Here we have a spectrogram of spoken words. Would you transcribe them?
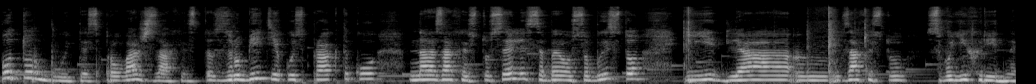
Потурбуйтесь про ваш захист. Зробіть якусь практику на захист оселі, себе особисто і для захисту своїх рідних.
